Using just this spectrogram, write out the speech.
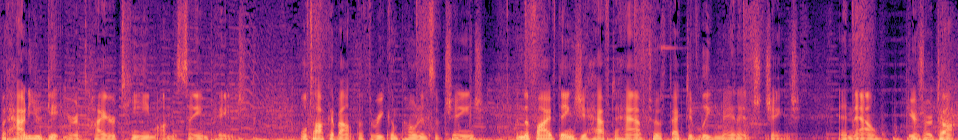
But how do you get your entire team on the same page? We'll talk about the three components of change and the five things you have to have to effectively manage change. And now, here's our talk.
